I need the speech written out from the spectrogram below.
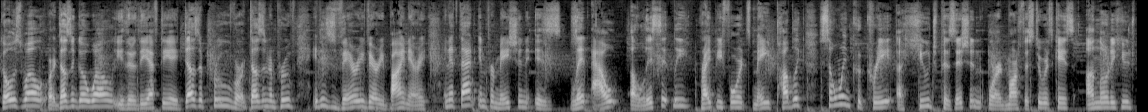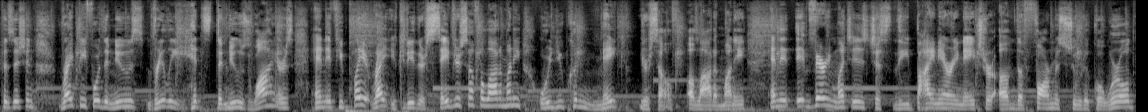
goes well or it doesn't go well, either the FDA does approve or it doesn't approve. It is very, very binary. And if that information is lit out illicitly right before it's made public, someone could create a huge position, or in Martha Stewart's case, unload a huge position right before the news really hits the news wires. And if you play it right, you could either save yourself a lot of money or you could make yourself a lot of money and it, it very much is just the binary nature of the pharmaceutical world.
